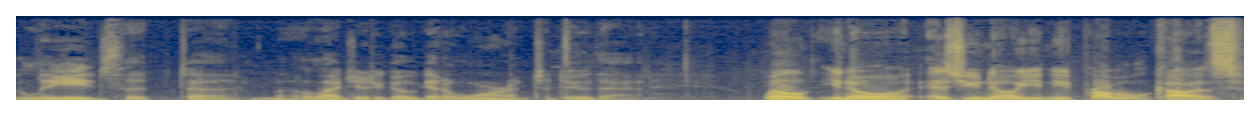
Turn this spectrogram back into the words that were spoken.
leads that uh, allowed you to go get a warrant to do that? Well, you know, as you know, you need probable cause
